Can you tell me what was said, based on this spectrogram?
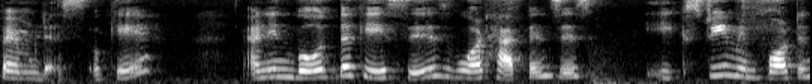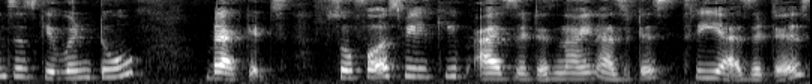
PEMDAS okay and in both the cases what happens is extreme importance is given to brackets. So first we'll keep as it is 9 as it is 3 as it is.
